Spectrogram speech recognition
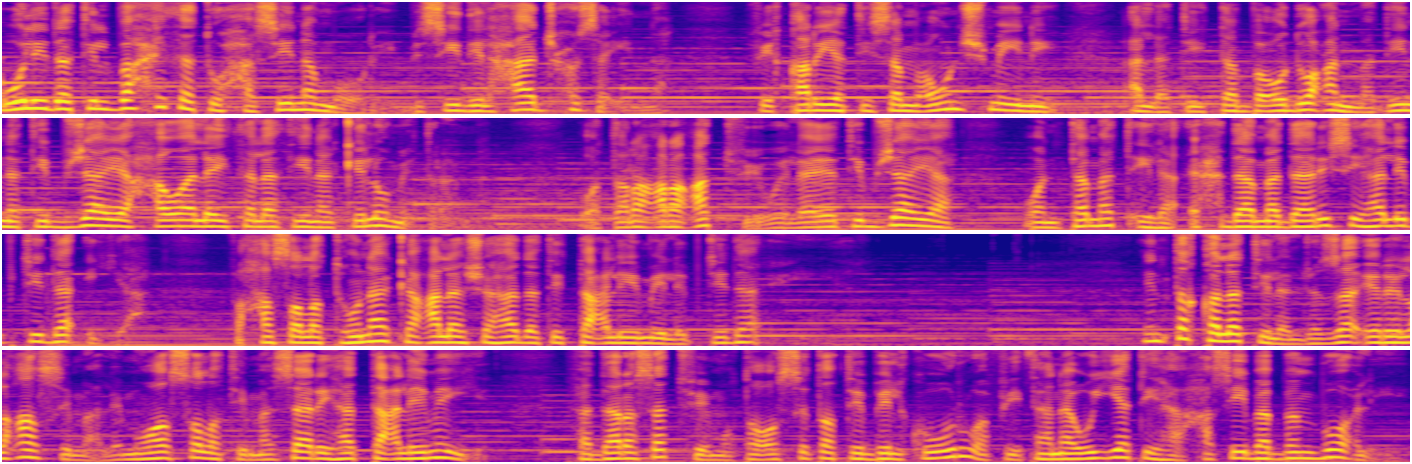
ولدت الباحثة حسين موري بسيد الحاج حسين في قرية سمعون شميني التي تبعد عن مدينة بجاية حوالي 30 كيلومترا وترعرعت في ولاية بجاية وانتمت إلى إحدى مدارسها الابتدائية فحصلت هناك على شهادة التعليم الابتدائي. انتقلت إلى الجزائر العاصمة لمواصلة مسارها التعليمي فدرست في متوسطة بلكور وفي ثانويتها حسيب بن بوعلي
